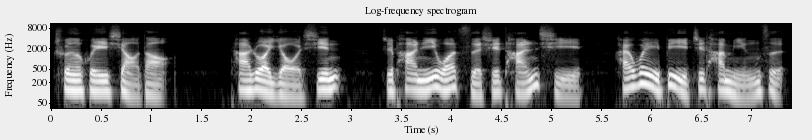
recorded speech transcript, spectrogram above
春晖笑道：“他若有心，只怕你我此时谈起，还未必知他名字。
